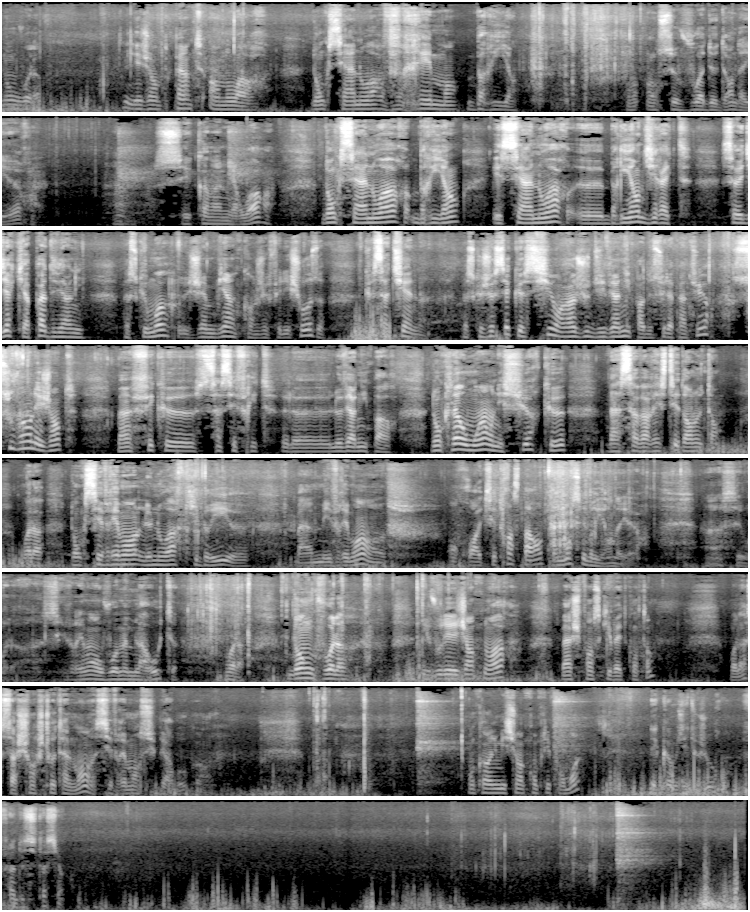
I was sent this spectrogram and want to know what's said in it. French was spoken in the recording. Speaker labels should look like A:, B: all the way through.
A: Donc voilà, les jantes peintes en noir. Donc c'est un noir vraiment brillant. On, on se voit dedans d'ailleurs. C'est comme un miroir. Donc c'est un noir brillant et c'est un noir euh, brillant direct. Ça veut dire qu'il n'y a pas de vernis. Parce que moi, j'aime bien quand je fais les choses que ça tienne. Parce que je sais que si on rajoute du vernis par-dessus la peinture, souvent les jantes ben, fait que ça s'effrite, le, vernis part. Donc là au moins on est sûr que ben, ça va rester dans le temps. Voilà. Donc c'est vraiment le noir qui brille. euh, ben, mais vraiment, on croirait que c'est transparent, tellement c'est brillant d'ailleurs. Hein, c'est voilà, c'est vraiment, on voit même la route. Voilà. Donc voilà, il voulait les jantes noires. Ben, je pense qu'il va être content. Voilà, ça change totalement. C'est vraiment super beau. Encore une mission accomplie pour moi. Et comme je dis toujours, fin de citation.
